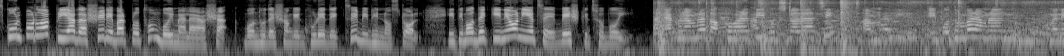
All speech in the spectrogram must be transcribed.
স্কুল পড়ুয়া প্রিয়া দাসের এবার প্রথম বইমেলায় আসা। বন্ধুদের সঙ্গে ঘুরে দেখছে বিভিন্ন স্টল। ইতিমধ্যে কিনেও নিয়েছে বেশ কিছু বই। এখন আমরা দক্ষ ভারতী বুক স্টলে আছি এই প্রথমবার আমরা মানে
